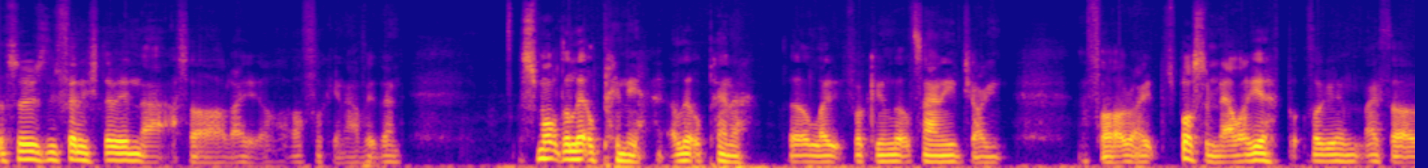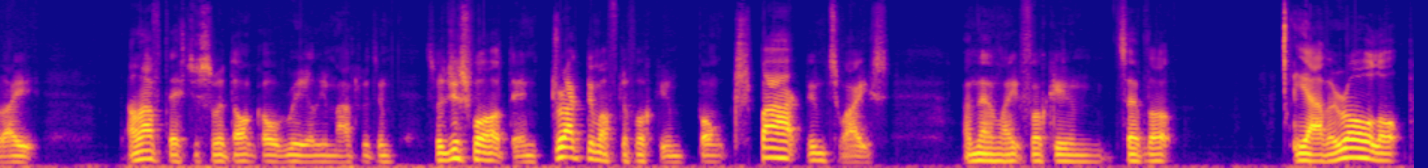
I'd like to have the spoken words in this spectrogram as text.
as soon as they finished doing that, I thought, all right, I'll, I'll fucking have it then. Smoked a little pinny, a little pinner, a little like fucking little tiny joint. I thought, all right, it's supposed to mellow you, but fucking, I thought, right, I'll have this just so I don't go really mad with him. So I just walked in, dragged him off the fucking bunk, sparked him twice, and then like fucking said, look, you either roll up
